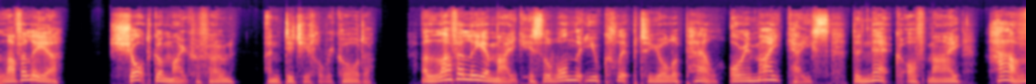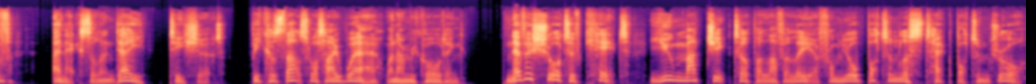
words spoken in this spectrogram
lavalier, shotgun microphone, and digital recorder. A lavalier mic is the one that you clip to your lapel, or in my case, the neck of my Have an Excellent Day t shirt, because that's what I wear when I'm recording. Never short of kit, you magicked up a lavalier from your bottomless tech bottom drawer,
